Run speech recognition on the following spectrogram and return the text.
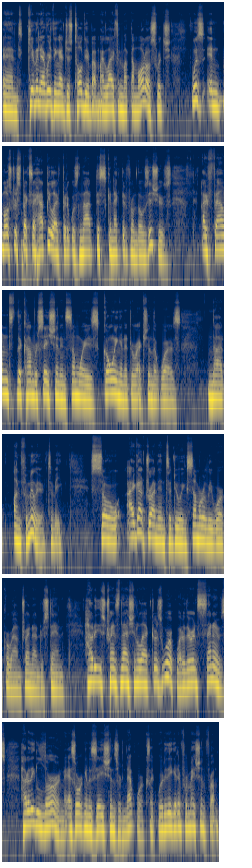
And given everything I just told you about my life in Matamoros, which was in most respects a happy life, but it was not disconnected from those issues, I found the conversation in some ways going in a direction that was not unfamiliar to me. So I got drawn into doing some early work around trying to understand how do these transnational actors work? What are their incentives? How do they learn as organizations or networks? Like, where do they get information from?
